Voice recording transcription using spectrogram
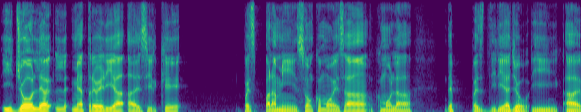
y yo le- le- me atrevería a decir que, pues para mí son como esa, como la, de, pues diría yo, y ah,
